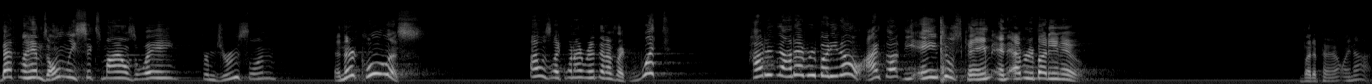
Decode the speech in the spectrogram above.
Bethlehem's only six miles away from Jerusalem, and they're clueless. I was like, when I read that, I was like, what? How did not everybody know? I thought the angels came and everybody knew. But apparently not.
